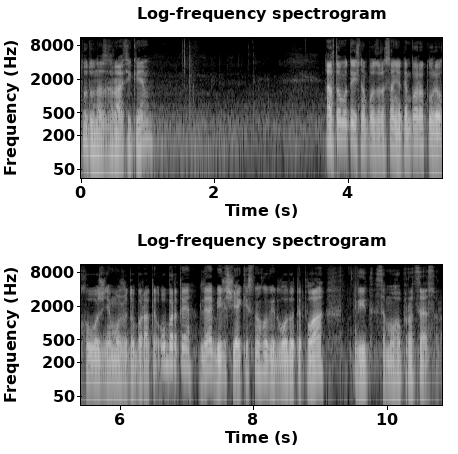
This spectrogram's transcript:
Тут у нас графіки. Автоматично по зростанню температури охолодження може добирати оберти для більш якісного відводу тепла від самого процесора.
